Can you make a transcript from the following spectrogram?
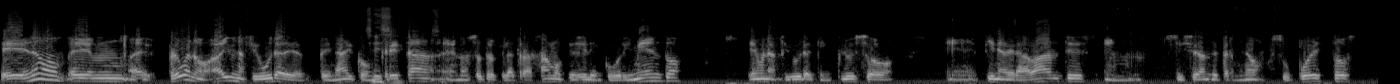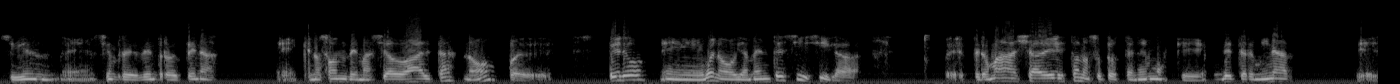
Eh, no, em, eh, pero bueno, hay una figura de penal concreta, eh, nosotros que la trabajamos, que es el encubrimiento, es una figura que incluso eh, tiene agravantes si se dan determinados supuestos, si bien siempre dentro de penas que no son demasiado altas, ¿no? Pues pero, eh, bueno, obviamente sí, sí, la, eh, pero más allá de esto, nosotros tenemos que determinar eh,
